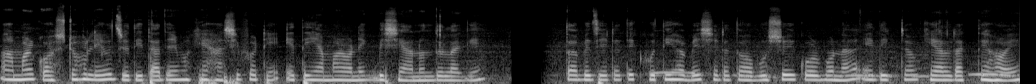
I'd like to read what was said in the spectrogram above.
আমার কষ্ট হলেও যদি তাদের মুখে হাসি ফোটে, এতেই আমার অনেক বেশি আনন্দ লাগে। তবে যেটাতে ক্ষতি হবে, সেটা তো অবশ্যই করব না। এদিকটাও খেয়াল রাখতে হয়।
